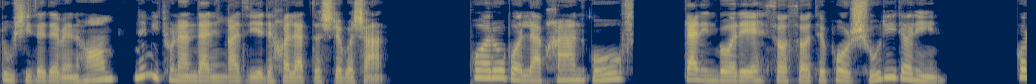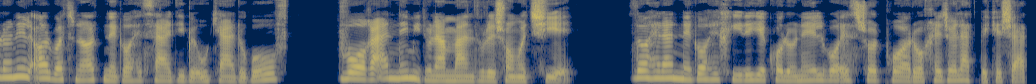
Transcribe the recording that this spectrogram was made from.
دوشیزه دبنهام نمی‌تونن در این قضیه دخالت داشته باشن. پارو با لبخند گفت در این باره احساسات پرشوری دارین. کلونل آرباتنات نگاه سردی به او کرد و گفت واقعا نمی‌دونم منظور شما چیه. ظاهرا نگاه خیره کلونل باعث شد پوارو خجالت بکشد.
